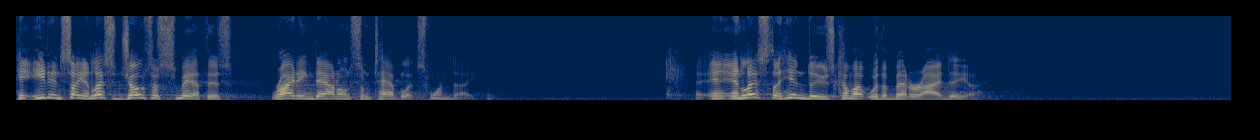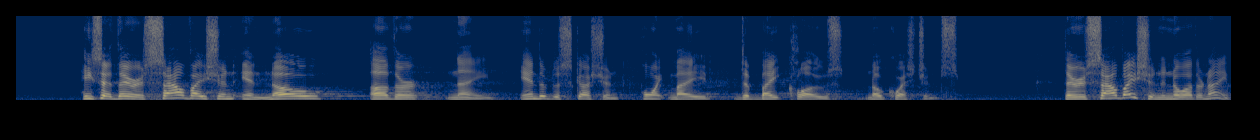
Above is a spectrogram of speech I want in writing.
He, he didn't say, unless Joseph Smith is writing down on some tablets one day. Unless the Hindus come up with a better idea. He said, There is salvation in no other name. End of discussion, point made, debate closed, no questions. There is salvation in no other name.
